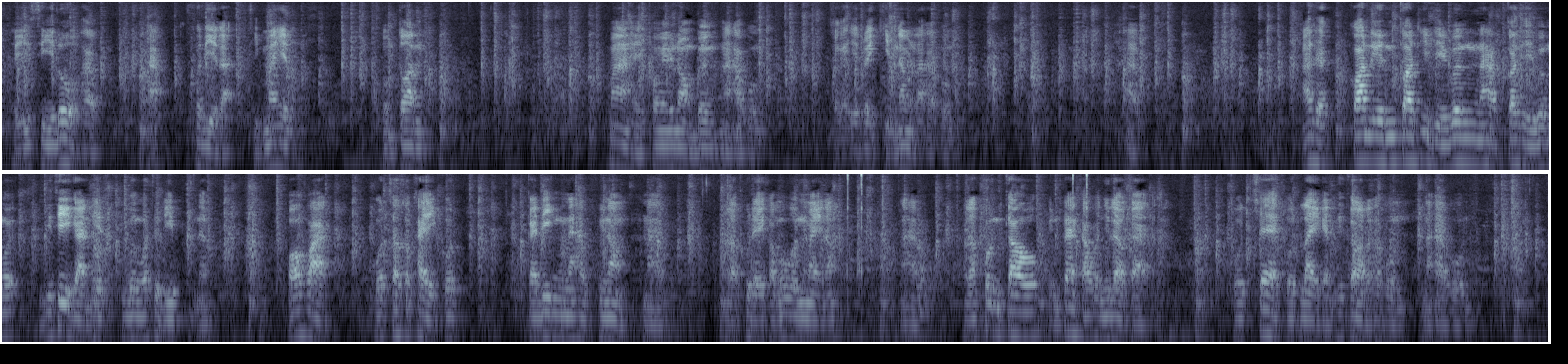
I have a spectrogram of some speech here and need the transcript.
เหลืออยู่ซีโร่ครับครับพอดีละถิมาเฮ็ดสมต้อน มาให้พ่อแม่พี่น้องเบิ่งนะครับ ผมแล้วก็เฮ็ดไปกินน้ำละครับผมครับอะเดี๋ยวก่อนอื่นก่อนที่จะเบิ่งนะครับก่อนที่เบิ่งวิธีการเฮ็ดเบิ่งวัตถุดิบนะครับขอฝาก กดซับสไครต์กดกระดิ่งนะครับพี่น้องนะครับสำหรับผู้ใดเข้ามาเบิ่งใหม่เนาะนะครับแล้วคนเก่าเป็นแฟนเก่ากันอยู่แล้วก็กดแชร์กดไลค์กันที่ก่าแล้วครับผมนะครับผม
